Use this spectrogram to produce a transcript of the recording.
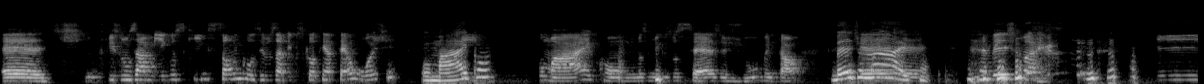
é, eu fiz uns amigos que são, inclusive, os amigos que eu tenho até hoje. O Maicon. O Maicon, meus amigos do Césio, Juba e tal. Beijo, É, Maicon. Beijo, Maicon. E,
